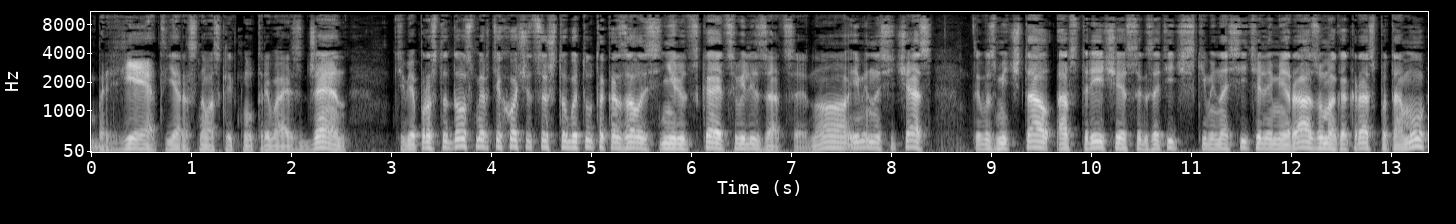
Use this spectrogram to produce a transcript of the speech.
Бред! Яростно воскликнул Тревайс. Джен, тебе просто до смерти хочется, чтобы тут оказалась не людская цивилизация. Но именно сейчас ты возмечтал о встрече с экзотическими носителями разума как раз потому,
